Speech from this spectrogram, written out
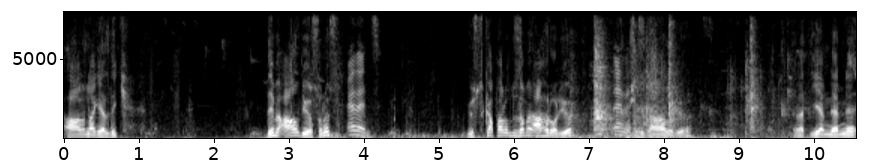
ağlına geldik. Değil mi? Ağıl diyorsunuz. Evet. Üstü kapalı olduğu zaman ahır oluyor. Bu Evet. şekilde ağıl oluyor. Evet yemlerini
